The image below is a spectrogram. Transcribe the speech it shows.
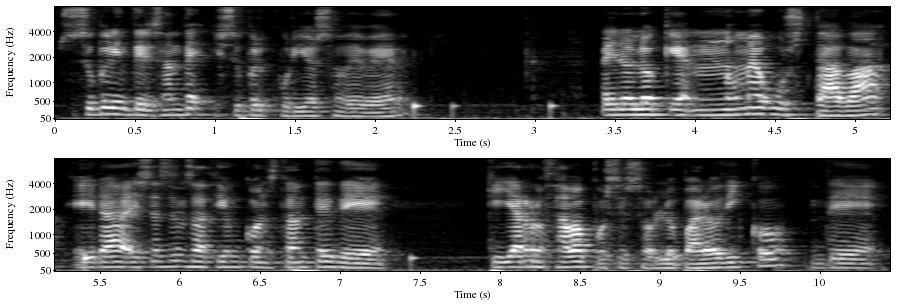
súper interesante y súper curioso de ver. Pero lo que no me gustaba era esa sensación constante de que ya rozaba, pues eso, lo paródico de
